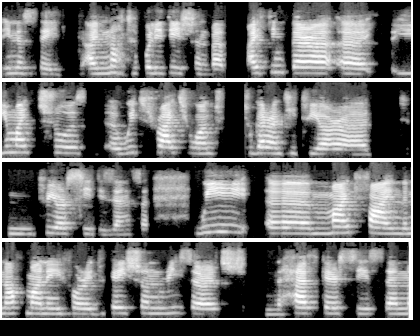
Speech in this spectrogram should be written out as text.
in a state. I'm not a politician, but I think there are, uh, you might choose uh, which right you want to guarantee to your to your citizens. We might find enough money for education, research, healthcare system,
